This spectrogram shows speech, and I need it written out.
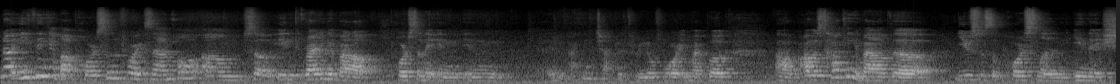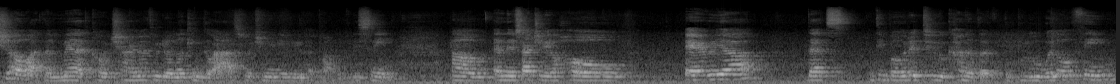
now, you think about porcelain, for example. Um, so, in writing about porcelain in, in, in, I think chapter three or four in my book, um, I was talking about the uses of porcelain in a show at the Met called China Through the Looking Glass, which many of you have probably seen. Um, and there's actually a whole area that's devoted to kind of the, the blue willow theme,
